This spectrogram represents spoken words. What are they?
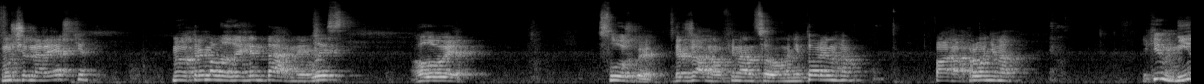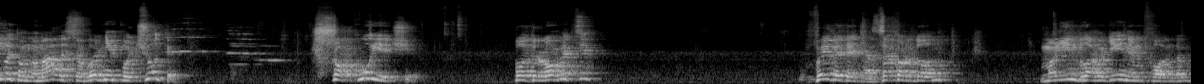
Тому що нарешті ми отримали легендарний лист голови служби державного фінансового моніторингу пана Проніна, яким нібито ми мали сьогодні почути шокуючі подробиці виведення за кордон моїм благодійним фондом,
